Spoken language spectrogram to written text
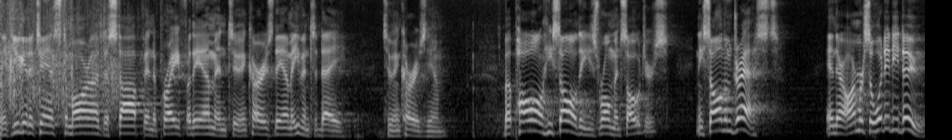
And if you get a chance tomorrow to stop and to pray for them and to encourage them, even today, to encourage them. But Paul, he saw these Roman soldiers and he saw them dressed in their armor. So what did he do?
